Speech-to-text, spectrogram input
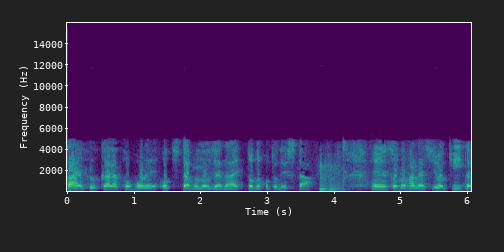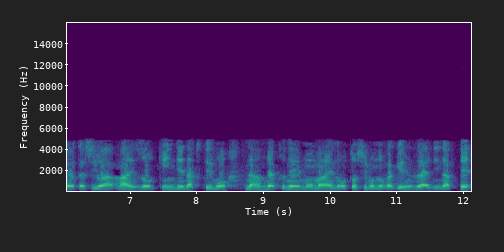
財布からこぼれ落ちたものじゃないとのことでした。うんえーその話を聞いた私は埋蔵金でなくても何百年も前の落とし物が現在になって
